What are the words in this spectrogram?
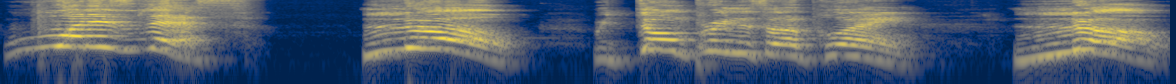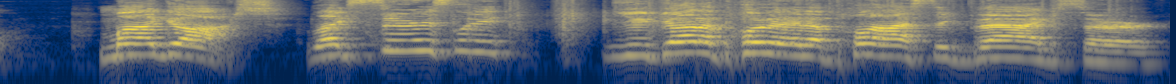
What is this? No! We don't bring this on a plane. No! My gosh. Like seriously? You gotta put it in a plastic bag, sir.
